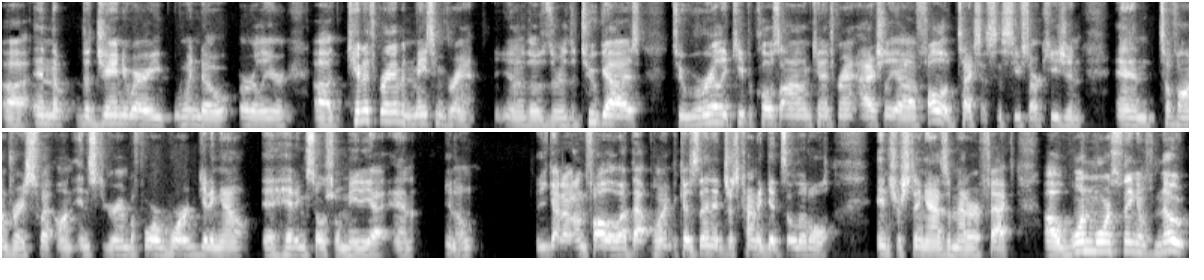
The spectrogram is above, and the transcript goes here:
uh, in the, the January window earlier. Uh, Kenneth Graham and Mason Grant, you know, those are the two guys to really keep a close eye on Kenneth Grant. I actually uh, followed Texas and Steve Sarkisian and T'Vondre Sweat on Instagram before word getting out, uh, hitting social media. And, you know, you got to unfollow at that point because then it just kind of gets a little interesting as a matter of fact. Uh, one more thing of note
